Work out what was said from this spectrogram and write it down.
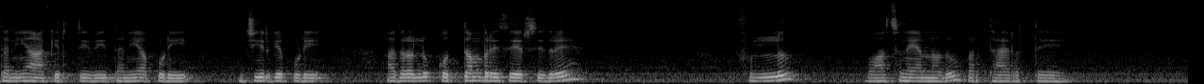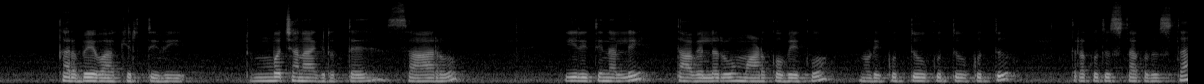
ಧನಿಯಾ ಹಾಕಿರ್ತೀವಿ, ಧನಿಯಾ ಪುಡಿ, ಜೀರಿಗೆ ಪುಡಿ. ಅದರಲ್ಲೂ ಕೊತ್ತಂಬರಿ ಸೇರಿಸಿದರೆ ಫುಲ್ಲು ವಾಸನೆ ಅನ್ನೋದು ಬರ್ತಾ ಇರುತ್ತೆ. ಕರಿಬೇವು ಹಾಕಿರ್ತೀವಿ, ತುಂಬ ಚೆನ್ನಾಗಿರುತ್ತೆ ಸಾರು. ಈ ರೀತಿಯಲ್ಲಿ ತಾವೆಲ್ಲರೂ ಮಾಡ್ಕೋಬೇಕು. ನೋಡಿ, ಕುದ್ದು ಕುದ್ದು ಕುದ್ದು ಥರ ಕುದಿಸ್ತಾ ಕುದಿಸ್ತಾ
